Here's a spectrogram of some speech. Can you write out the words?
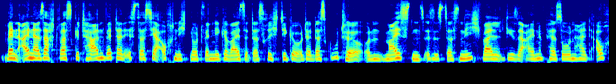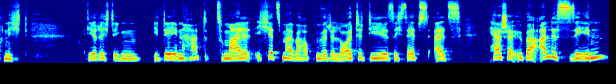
wenn einer sagt, was getan wird, dann ist das ja auch nicht notwendigerweise das Richtige oder das Gute. Und meistens ist es das nicht, weil diese eine Person halt auch nicht die richtigen Ideen hat. Zumal ich jetzt mal behaupten würde, Leute, die sich selbst als Herrscher über alles sehen,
